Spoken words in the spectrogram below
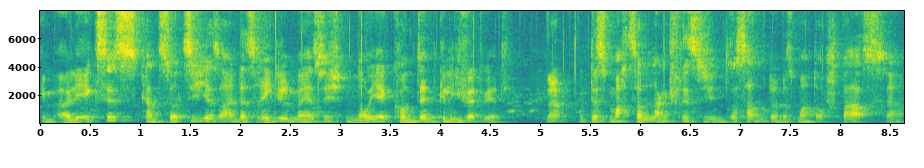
im Early Access kannst du halt sicher sein, dass regelmäßig neuer Content geliefert wird. Ja. Und das macht es halt langfristig interessant und das macht auch Spaß. Ja.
